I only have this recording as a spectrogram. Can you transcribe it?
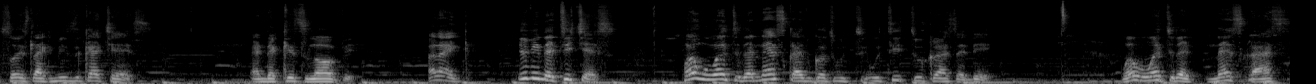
So it's like musical chairs. And the kids love it. I like, even the teachers. When we went to the next class, because we, we teach two classes a day. When we went to the next class,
